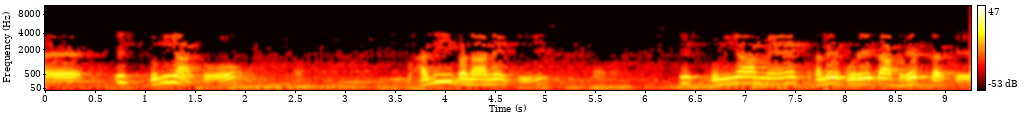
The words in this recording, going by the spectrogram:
है। इस दुनिया को भली बनाने की, इस दुनिया में भले बुरे का भेद करके,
